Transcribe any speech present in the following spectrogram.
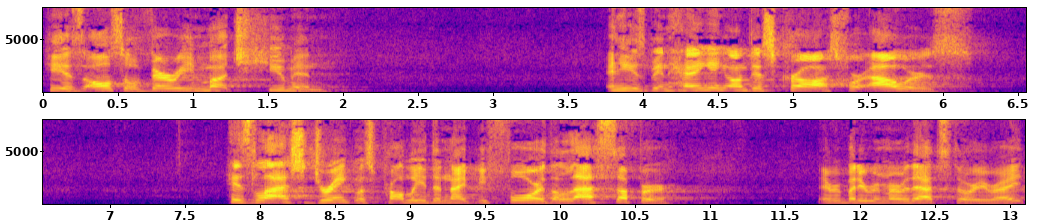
he is also very much human. And he has been hanging on this cross for hours. His last drink was probably the night before, the Last Supper. Everybody remember that story, right?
